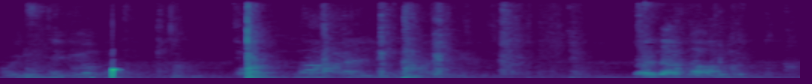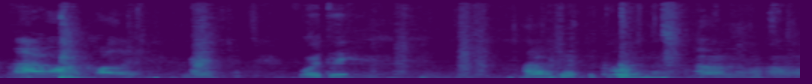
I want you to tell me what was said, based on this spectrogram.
Oh, you can take me up there? Or- Nah, you hit my feet. Right, that's all. I don't want to call it. Four, three. I don't care if the color, man. I don't know. I don't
